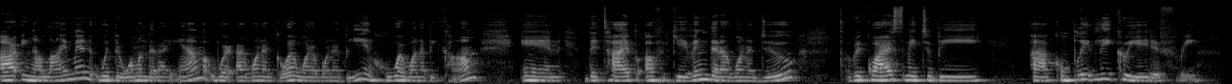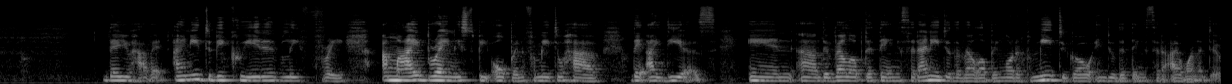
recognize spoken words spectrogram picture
are in alignment with the woman that I am, where I want to go and what I want to be and who I want to become, and the type of giving that I want to do requires me to be uh, completely creative free. There you have it. I need to be creatively free. Uh, my brain needs to be open for me to have the ideas and uh, develop the things that I need to develop in order for me to go and do the things that I want to do.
